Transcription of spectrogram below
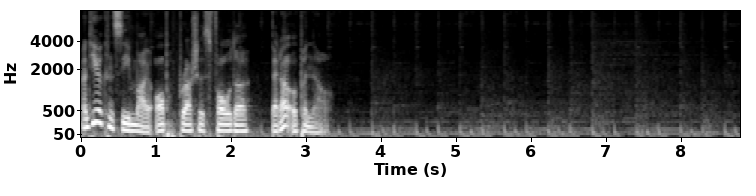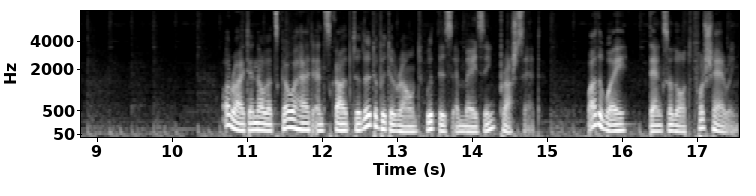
and here you can see my orb brushes folder that are open now. Alright, and now let's go ahead and sculpt a little bit around with this amazing brush set. By the way, thanks a lot for sharing.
